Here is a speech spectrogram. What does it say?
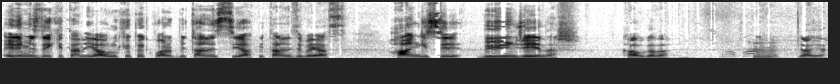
Elimizde iki tane yavru köpek var. Bir tanesi siyah, bir tanesi beyaz. Hangisi büyüyünce yener kavgada? Baba, Hı hı. Gel gel.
